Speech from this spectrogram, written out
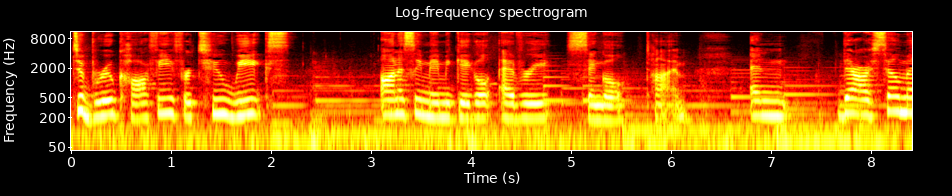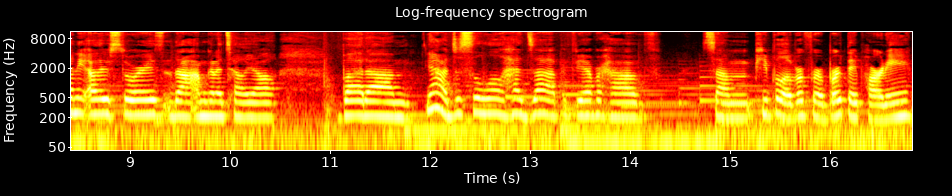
to brew coffee for two weeks honestly made me giggle every single time. And there are so many other stories that I'm gonna tell y'all. But um, yeah, just a little heads up if you ever have some people over for a birthday party,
